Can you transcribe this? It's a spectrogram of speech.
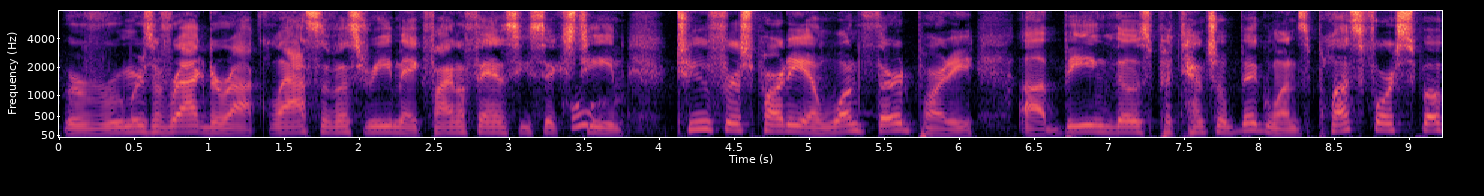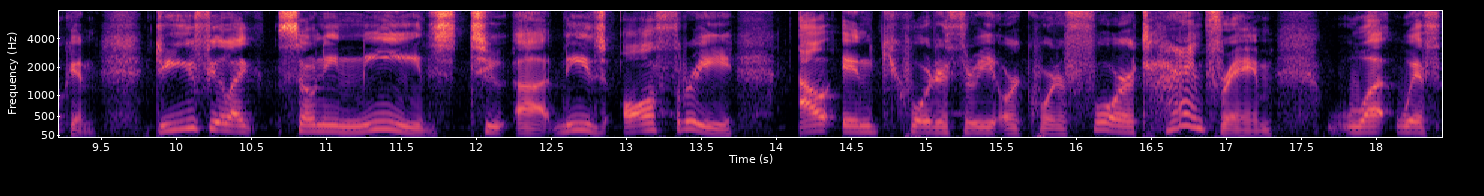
With rumors of Ragnarok, Last of Us Remake, Final Fantasy 16, two first party and one third party uh, being those potential big ones, plus Forspoken. Do you feel like Sony needs to uh, needs all three out in quarter three or quarter four timeframe, what with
